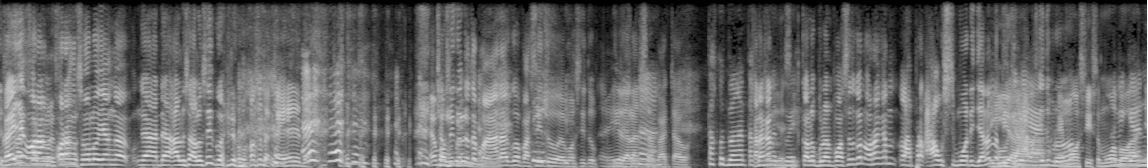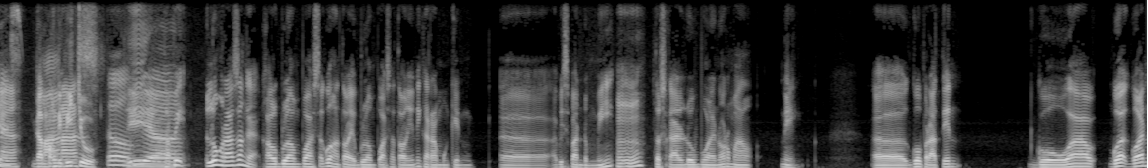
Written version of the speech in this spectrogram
kayaknya orang orang Solo yang nggak nggak ada alus-alusnya gue doang dah kayaknya dah. emosi gue tetap marah gue pasti tuh emosi tuh di Iya, jalan so kacau Takut banget takut karena kan gue. kalau bulan puasa tuh kan orang kan lapar aus semua di jalan lebih Iya. ganas gitu bro Emosi semua Lebih bawaannya. Gampang Panas. dipicu. Tuh. iya Tapi lu ngerasa nggak kalau bulan puasa gue nggak tahu ya bulan puasa tahun ini karena mungkin eh, abis pandemi Mm-mm. terus keadaan udah mulai normal nih eh gue perhatiin gua gua gua kan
